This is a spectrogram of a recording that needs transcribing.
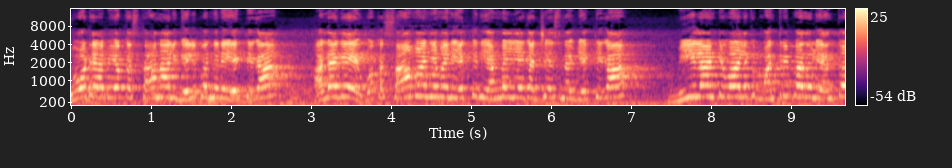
నూట యాభై ఒక్క స్థానాలు గెలుపొందిన వ్యక్తిగా అలాగే ఒక సామాన్యమైన వ్యక్తిని ఎమ్మెల్యేగా చేసిన వ్యక్తిగా మీలాంటి వాళ్ళకి మంత్రి పదవులు ఎంతో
